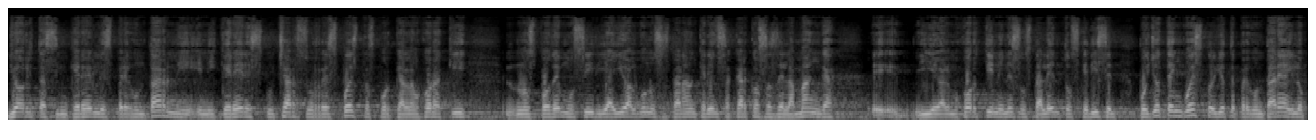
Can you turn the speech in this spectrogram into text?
Yo ahorita sin quererles preguntar ni, ni querer escuchar sus respuestas, porque a lo mejor aquí nos podemos ir y ahí algunos estarán queriendo sacar cosas de la manga eh, y a lo mejor tienen esos talentos que dicen, pues yo tengo esto, yo te preguntaré y lo,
